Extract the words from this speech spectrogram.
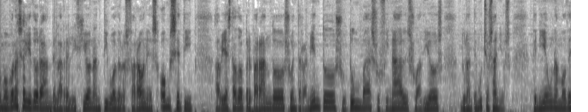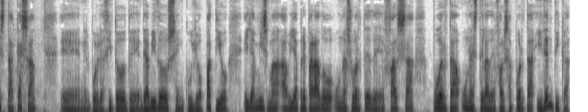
Como buena seguidora de la religión antigua de los faraones, Om Seti había estado preparando su enterramiento, su tumba, su final, su adiós durante muchos años. Tenía una modesta casa en el pueblecito de, de Abidos, en cuyo patio ella misma había preparado una suerte de falsa puerta, una estela de falsa puerta idéntica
